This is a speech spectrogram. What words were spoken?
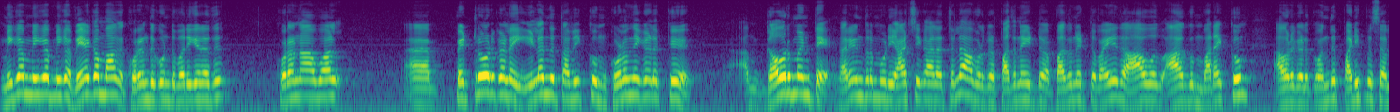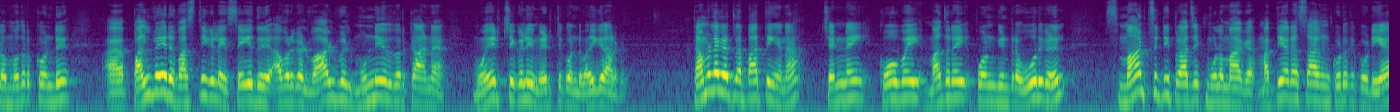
மிக மிக மிக வேகமாக குறைந்து கொண்டு வருகிறது. கொரோனாவால் பெற்றோர்களை இழந்து தவிக்கும் குழந்தைகளுக்கு கவர்மெண்ட்டே நரேந்திர மோடி ஆட்சி காலத்தில் அவர்கள் பதினெட்டு பதினெட்டு வயது ஆவு ஆகும் வரைக்கும் அவர்களுக்கு வந்து படிப்பு செலவு முதற்கொண்டு பல்வேறு வசதிகளை செய்து அவர்கள் வாழ்வில் முன்னேறுவதற்கான முயற்சிகளையும் எடுத்துக்கொண்டு வருகிறார்கள். தமிழகத்தில் பார்த்தீங்கன்னா சென்னை கோவை மதுரை போன்கின்ற ஊர்களில் ஸ்மார்ட் சிட்டி ப்ராஜெக்ட் மூலமாக மத்திய அரசாங்கம் கொடுக்கக்கூடிய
